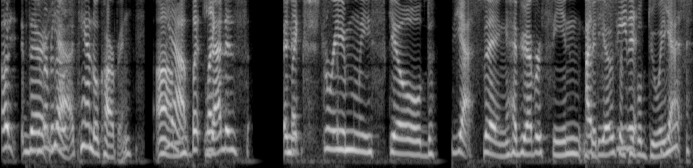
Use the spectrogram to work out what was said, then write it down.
Oh, there, yeah, those? candle carving. Um, Yeah, but, like- that is an like- extremely skilled yes thing. Have you ever seen I've videos seen of it. people doing yes it?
